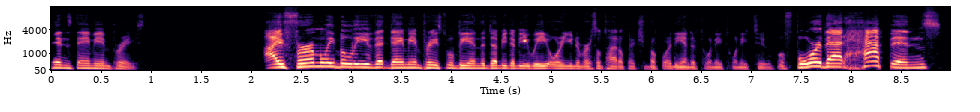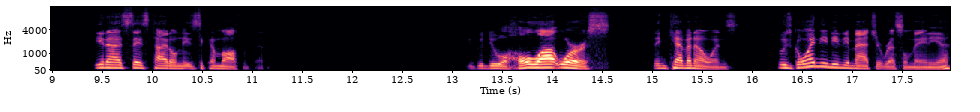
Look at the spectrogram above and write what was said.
pins Damian Priest. I firmly believe that Damian Priest will be in the WWE or Universal title picture before the end of 2022. Before that happens, the United States title needs to come off of him. You could do a whole lot worse than Kevin Owens, who's going to need a match at WrestleMania.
